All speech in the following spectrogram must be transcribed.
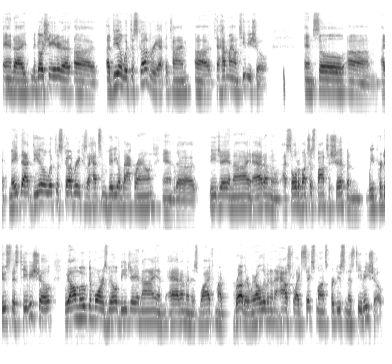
And I negotiated a, a, a deal with Discovery at the time uh, to have my own TV show. And so um, I made that deal with Discovery because I had some video background and uh, BJ and I and Adam, and I sold a bunch of sponsorship and we produced this TV show. We all moved to Mooresville, BJ and I and Adam and his wife, and my brother. And We are all living in a house for like six months producing this TV show.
